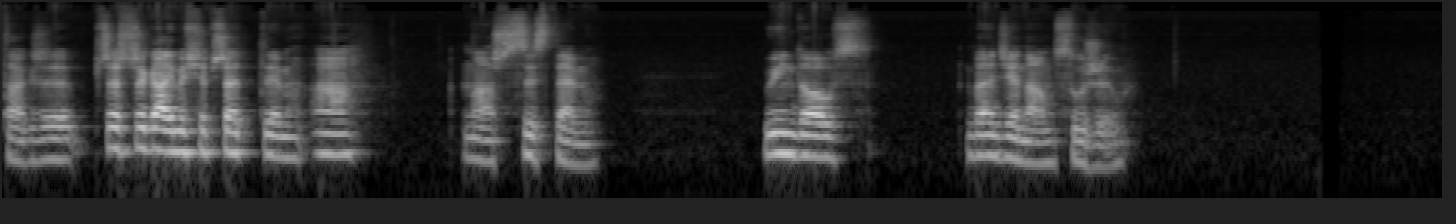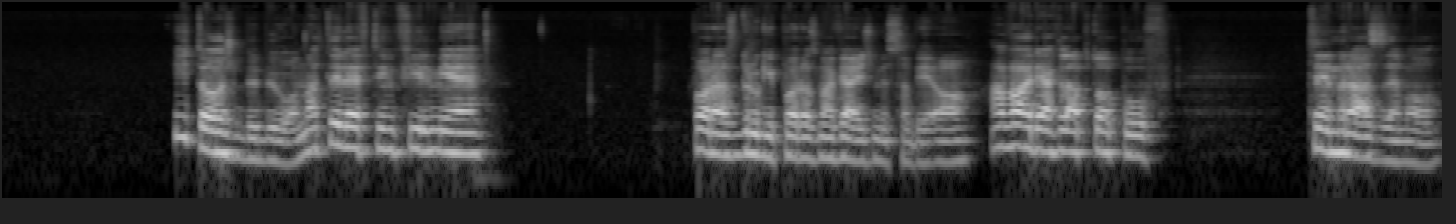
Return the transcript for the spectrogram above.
Także przestrzegajmy się przed tym, a nasz system Windows będzie nam służył. I to już by było na tyle w tym filmie. Po raz drugi porozmawialiśmy sobie o awariach laptopów, tym razem o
